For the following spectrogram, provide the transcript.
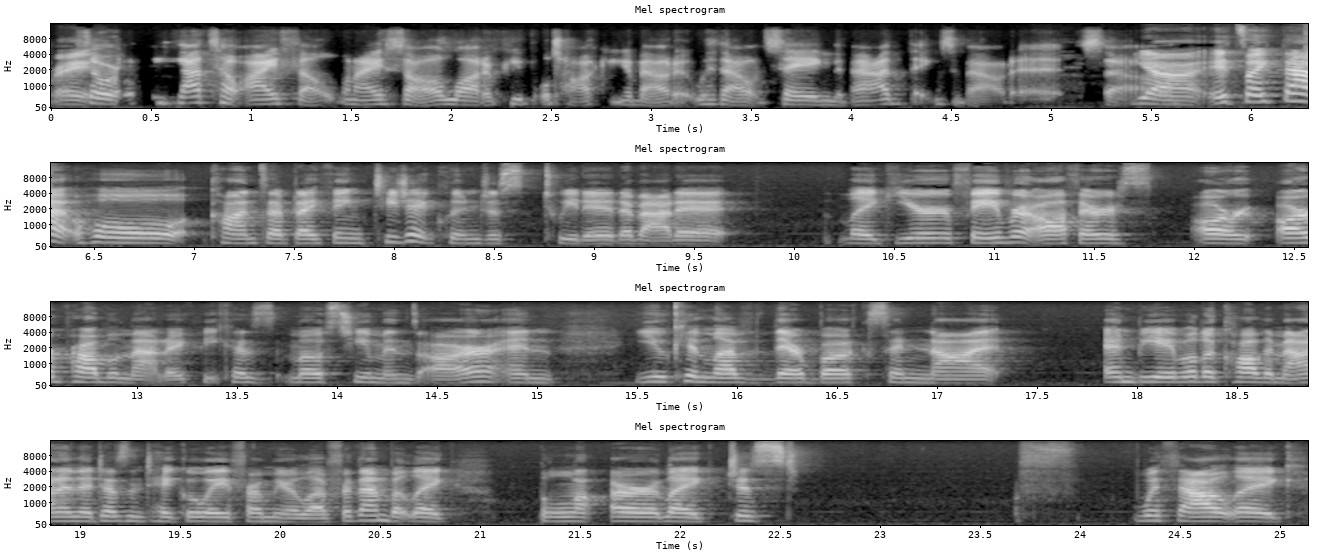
Right. So that's how I felt when I saw a lot of people talking about it without saying the bad things about it. So Yeah, it's like that whole concept. I think TJ Klune just tweeted about it. Like your favorite authors are are problematic because most humans are, and you can love their books and not and be able to call them out, and that doesn't take away from your love for them. But like, bl- or like just f- without like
